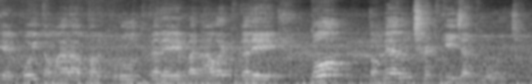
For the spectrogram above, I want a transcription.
કે કોઈ તમારા પર ક્રોધ કરે, બનાવટ કરે, તો તમારું છટકી જતું હોય છે.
